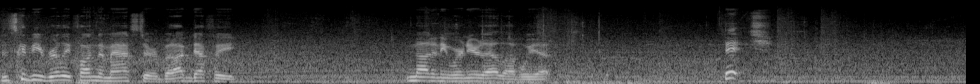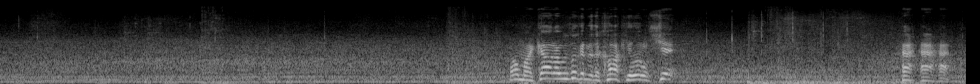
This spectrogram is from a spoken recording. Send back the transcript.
This could be really fun to master, but I'm definitely not anywhere near that level yet. Bitch! Oh my god, I was looking at the clock, you little shit! Ha ha ha.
